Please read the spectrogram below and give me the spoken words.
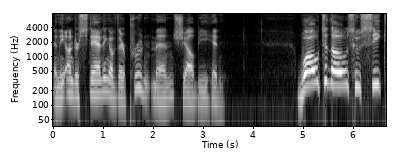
and the understanding of their prudent men shall be hidden. Woe to those who seek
